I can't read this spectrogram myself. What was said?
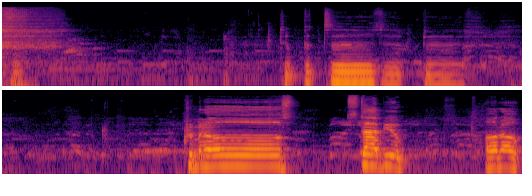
Criminals, stab you. Oh no,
